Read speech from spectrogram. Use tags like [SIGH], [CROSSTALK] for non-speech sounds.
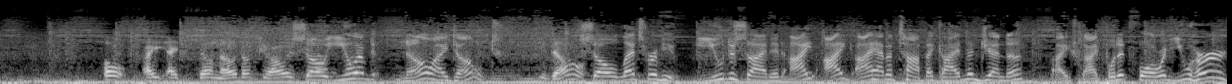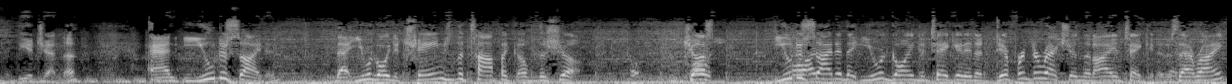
Oh, I, I don't know. Don't you always? So you have to, no, I don't. You don't. So let's review. You decided, I, I, I had a topic, I had an agenda, I, I put it forward, you heard the agenda, and you decided that you were going to change the topic of the show. Just, you Oh, I- decided that you were going to take it in a different direction than I had taken it. Is that right?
